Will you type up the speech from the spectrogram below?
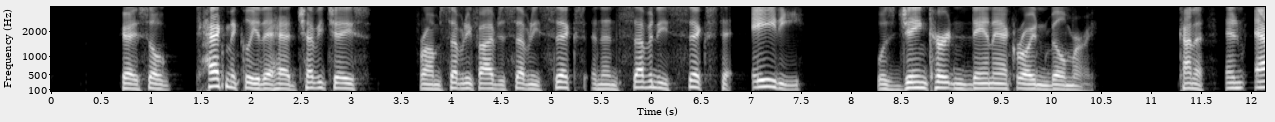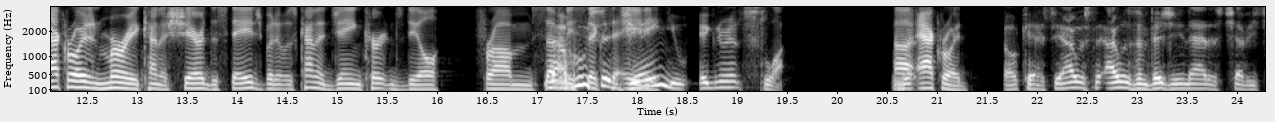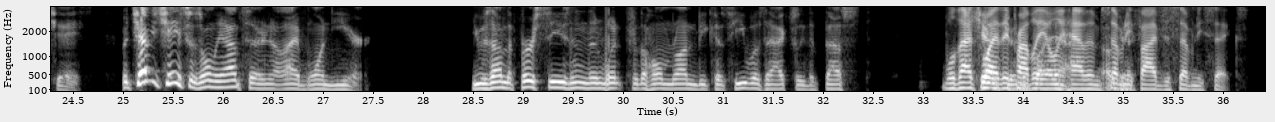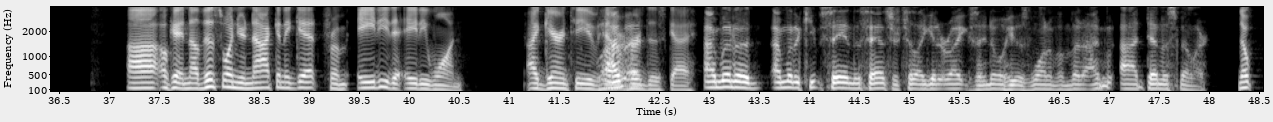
Okay, so technically they had Chevy Chase from 75 to 76, and then 76 to 80 was Jane Curtin, Dan Aykroyd, and Bill Murray. Kind of, and Aykroyd and Murray kind of shared the stage, but it was kind of Jane Curtin's deal from now, 76 who said to 80. Jane? You ignorant slut. Was uh, it- Aykroyd. okay, see, I was I was envisioning that as Chevy Chase, but Chevy Chase was only on Saturday Night Live one year. He was on the first season, and then went for the home run because he was actually the best. Well, that's why they probably but only have him okay. 75 to 76. Uh, okay, now this one you're not going to get from 80 to 81. I guarantee you haven't I'm- heard this guy. I'm gonna I'm gonna keep saying this answer till I get it right because I know he was one of them. But I'm uh, Dennis Miller. Nope.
